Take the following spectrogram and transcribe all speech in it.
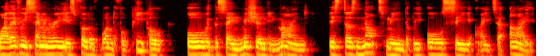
While every seminary is full of wonderful people, all with the same mission in mind, this does not mean that we all see eye to eye.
